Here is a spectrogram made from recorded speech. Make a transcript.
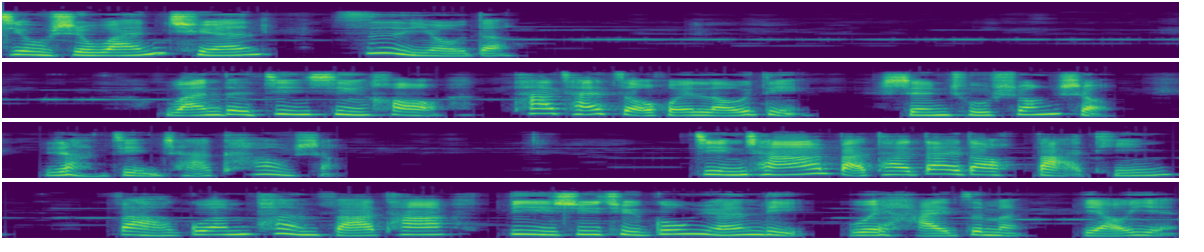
就是完全自由的，玩得尽兴后，他才走回楼顶，伸出双手，让警察铐上。警察把他带到法庭，法官判罚他必须去公园里为孩子们表演。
